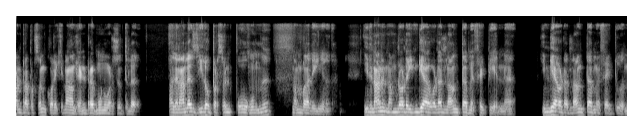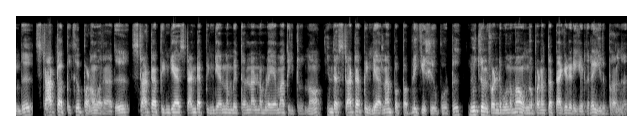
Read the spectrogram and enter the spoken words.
ஒன்றரை பர்சன்ட் குறைக்கலாம் ரெண்டரை மூணு வருஷத்தில். அதனால ஜீரோ பர்சன்ட் போகும்னு நம்பாதீங்க. இதனால நம்மளோட இந்தியாவோட லாங் டேர்ம் எஃபெக்ட் என்ன? இந்தியாவோட லாங் டேர்ம் எஃபெக்ட் வந்து ஸ்டார்ட் அப்புக்கு பணம் வராது. Start up India stand up இந்தியான்னு நம்ம இத்தனை நாள் நம்மளை ஏமாத்திக்கிட்டு இருந்தோம். இந்த ஸ்டார்ட் அப் இந்தியாலாம் இப்போ பப்ளிக் இஷ்யூ போட்டு மியூச்சுவல் ஃபண்ட் மூலமா உங்க பணத்தை பேக்கெட் அடிக்கிறதுல இருப்பாங்க.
